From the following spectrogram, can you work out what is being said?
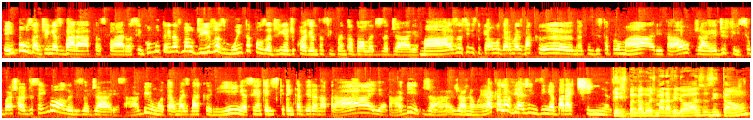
tem pousadinhas baratas, claro, assim como tem nas Maldivas, muita pousadinha de 40, 50 dólares a diária. Mas, assim, se tu quer um lugar mais bacana, com vista pro mar e tal, já é difícil baixar de 100 dólares a diária, sabe? Um hotel mais bacaninha, assim, aqueles que tem cadeira na praia, sabe? Já, já não é aquela viagenzinha baratinha. Aqueles bangalôs maravilhosos, então,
